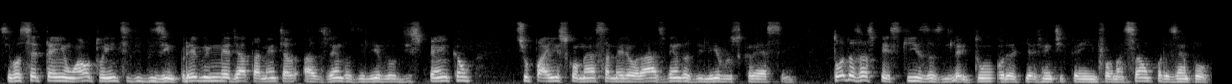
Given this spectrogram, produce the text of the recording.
se você tem um alto índice de desemprego, imediatamente as vendas de livro despencam se o país começa a melhorar, as vendas de livros crescem. Todas as pesquisas de leitura que a gente tem informação, por exemplo,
